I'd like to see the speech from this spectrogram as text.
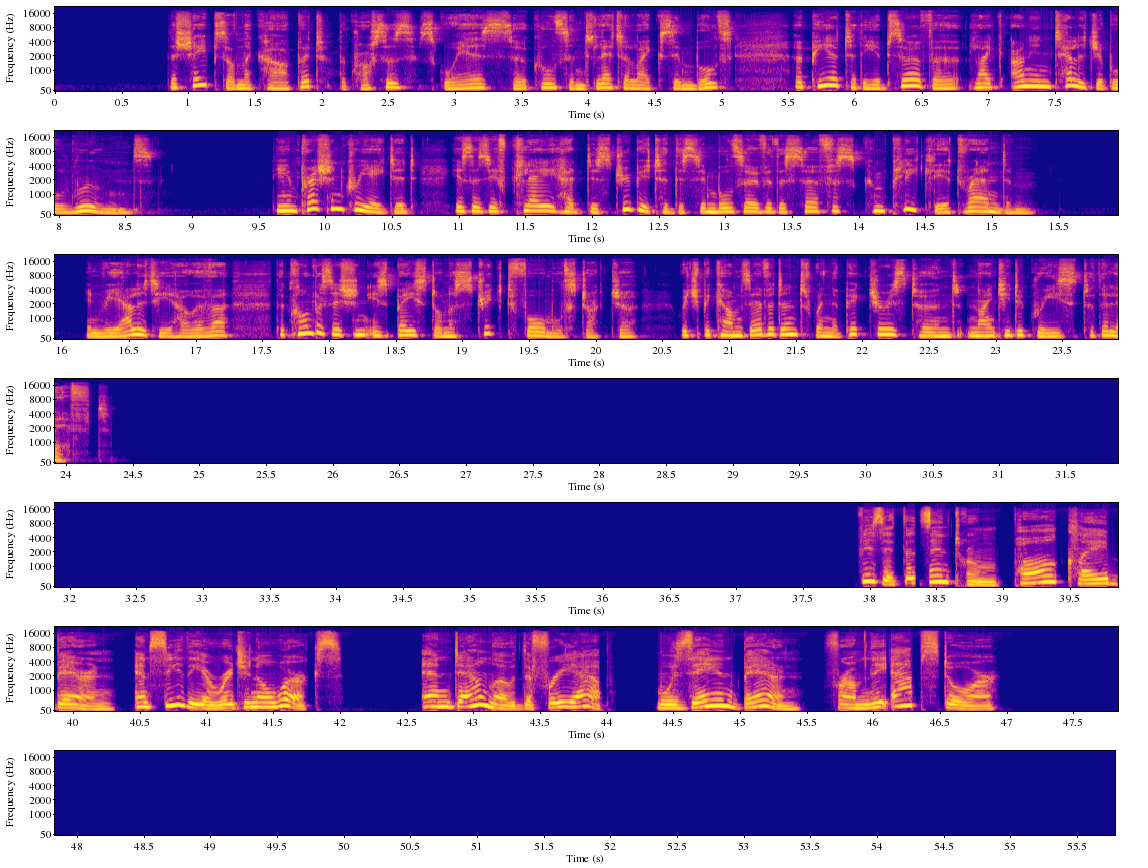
The shapes on the carpet, the crosses, squares, circles, and letter like symbols, appear to the observer like unintelligible runes. The impression created is as if Klee had distributed the symbols over the surface completely at random. In reality, however, the composition is based on a strict formal structure, which becomes evident when the picture is turned 90 degrees to the left. Visit the Zentrum Paul Klee Bern and see the original works. And download the free app, Museen Bern, from the App Store.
